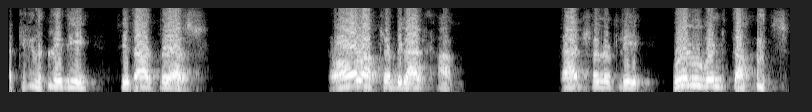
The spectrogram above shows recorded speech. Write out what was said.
particularly the sitar players. They're all after Vilayat Khan. Absolutely whirlwind turns.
